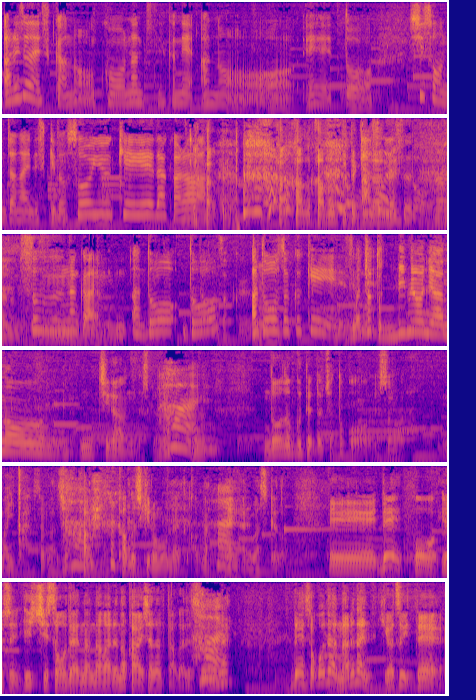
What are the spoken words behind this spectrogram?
あれじゃないですか。あのこうなんていうんですかね。あのえっ、と子孫じゃないですけどそういう経営だから か家族家族的なね。あそうです。ん。そうなんかうん。あ同同同族？あ同族経営ですよね、まあ、ちょっと微妙にあの違うんですけどね、はい。うん同族っていうとちょっとこうそのまあいいかその株式の問題とかね、はい。えーありますけど、えーでこう要するに一子相伝な流れの会社だったわけですよね、はい。でそこでは慣れないんで気がついて、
